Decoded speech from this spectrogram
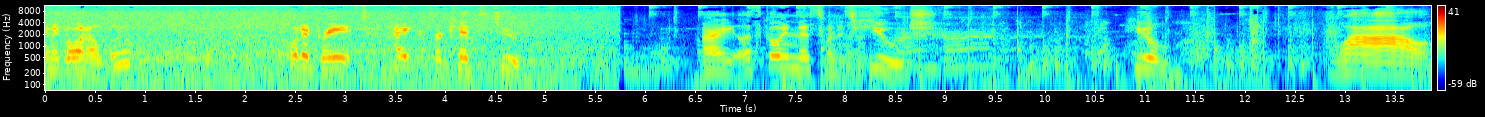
gonna go on a loop. What a great hike for kids too. Alright, let's go in this one. It's huge. Huge. Wow.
